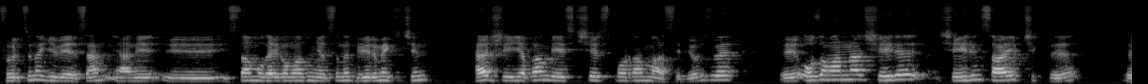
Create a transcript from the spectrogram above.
fırtına gibi esen yani e, İstanbul hegemonyasını devirmek için her şeyi yapan bir Eskişehir Spor'dan bahsediyoruz ve e, o zamanlar şehre şehrin sahip çıktığı e,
